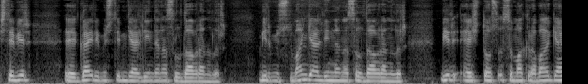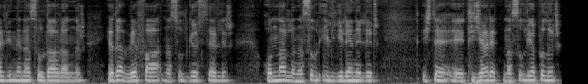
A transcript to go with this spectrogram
İşte bir e, gayrimüslim geldiğinde nasıl davranılır? Bir Müslüman geldiğinde nasıl davranılır? Bir eş, dost, ısım, akraba geldiğinde nasıl davranılır? Ya da vefa nasıl gösterilir? Onlarla nasıl ilgilenilir? İşte e, ticaret nasıl yapılır?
